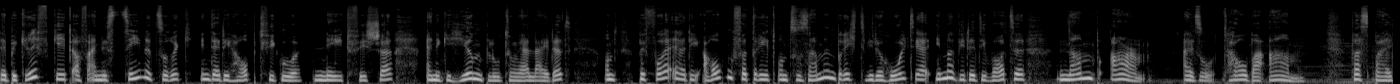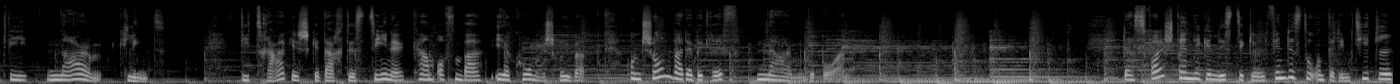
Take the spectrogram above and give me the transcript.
der Begriff geht auf eine Szene zurück, in der die Hauptfigur Nate Fisher eine Gehirnblutung erleidet und bevor er die Augen verdreht und zusammenbricht, wiederholt er immer wieder die Worte Numb Arm, also tauber Arm, was bald wie Narm klingt. Die tragisch gedachte Szene kam offenbar eher komisch rüber und schon war der Begriff Narm geboren. Das vollständige Listicle findest du unter dem Titel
